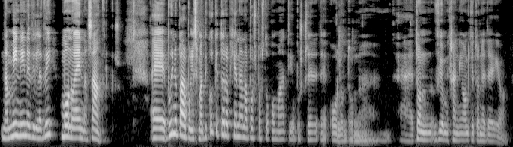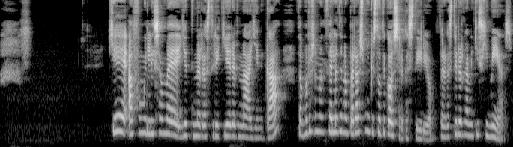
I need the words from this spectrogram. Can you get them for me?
Να μην είναι δηλαδή μόνο ένας άνθρωπος. Ε, που είναι πάρα πολύ σημαντικό και τώρα πια είναι ένα απόσπαστο κομμάτι, όπως ξέρετε, όλων των, ε, ε, των βιομηχανιών και των εταιριών. Και αφού μιλήσαμε για την εργαστηριακή έρευνα γενικά, θα μπορούσαμε αν θέλετε να περάσουμε και στο δικό σας εργαστήριο, το Εργαστήριο Οργανικής Χημίας.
